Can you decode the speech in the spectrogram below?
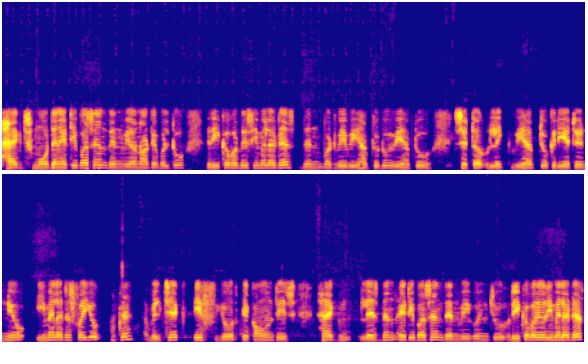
hacked more than 80%, then we are not able to recover this email address. Then what we, we have to do, we have to set up, like we have to create a new email address for you. Okay, we'll check if your account is hacked less than 80%, then we're going to recover your email address.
